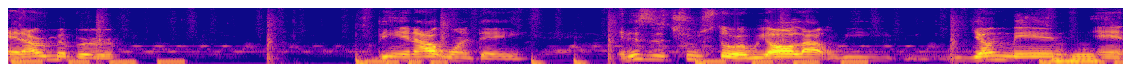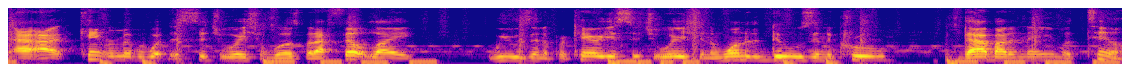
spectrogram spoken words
and I remember being out one day, and this is a true story. We all out, and we young men, Mhm. and I, I can't remember what the situation was, but I felt like we was in a precarious situation, and one of the dudes in the crew, guy by the name of Tim,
